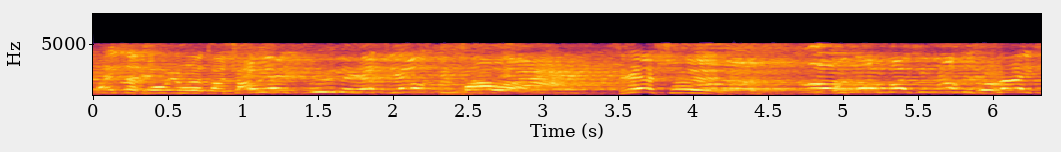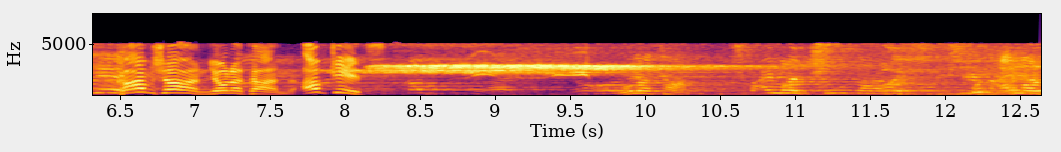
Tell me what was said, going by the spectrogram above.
Weiter so, Jonathan. Schau, er ist müde, er hat die ausgepowert. Sehr schön. Und nochmal genau das Gleiche. Komm schon, Jonathan. Auf geht's. Jonathan, zweimal Shodan und einmal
